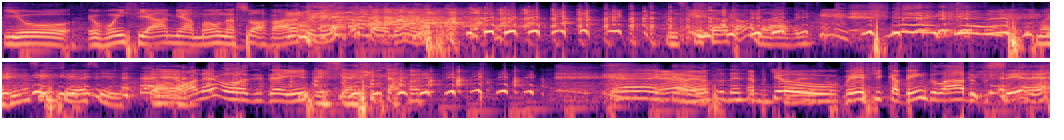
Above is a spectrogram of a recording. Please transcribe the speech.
E o eu vou enfiar a minha mão na sua vara também. tá foda, hein? Isso que o cara tava bravo, hein? Imagina se ele tivesse. É, ó nervoso isso aí, hein? Esse aí tá. Ai, cara, É, dessas é porque histórias. o V fica bem do lado do C, né?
